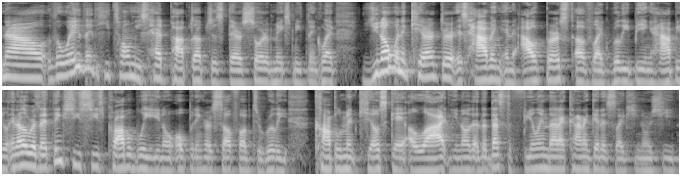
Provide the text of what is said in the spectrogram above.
now, the way that Hitomi's head popped up just there sort of makes me think like, you know, when a character is having an outburst of like really being happy. In other words, I think she, she's probably, you know, opening herself up to really compliment Kyosuke a lot. You know, that, that that's the feeling that I kind of get. It's like, you know, she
